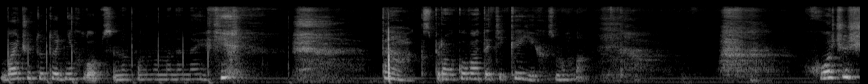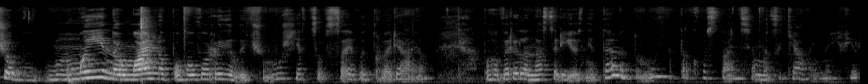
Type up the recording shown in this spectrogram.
Бачу тут одні хлопці, напевно, в мене на ефірі. Так, спровокувати тільки їх змогла. Хочу, щоб ми нормально поговорили. Чому ж я це все витворяю? Поговорили на серйозні теми, тому так останься ми затягуємо на ефір.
